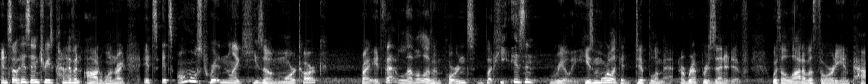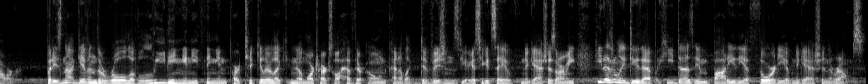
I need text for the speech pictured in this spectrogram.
And so his entry is kind of an odd one, right? It's it's almost written like he's a Mortarch, right? It's that level of importance, but he isn't really. He's more like a diplomat, a representative with a lot of authority and power. But he's not given the role of leading anything in particular. Like, you know, Mortarchs all have their own kind of like divisions, I guess you could say, of Nagash's army. He doesn't really do that, but he does embody the authority of Nagash in the realms.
